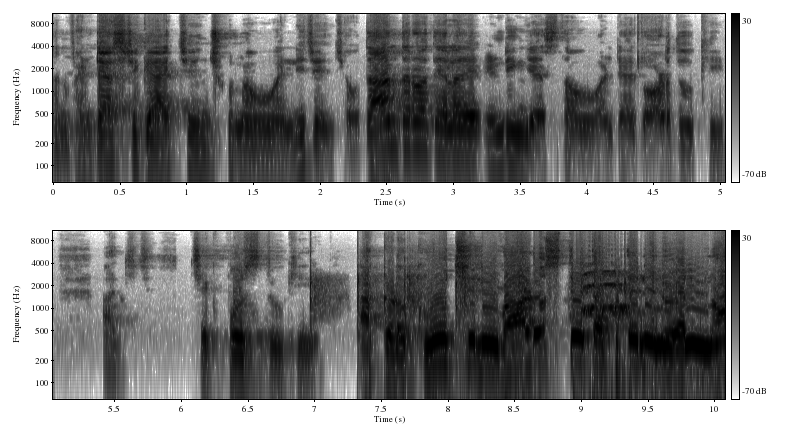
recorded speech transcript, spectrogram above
తను ఫెంటాస్టిక్గా యాక్ట్ చేయించుకున్నావు అన్ని చేయించావు. దాని తర్వాత ఎలా ఎండింగ్ చేస్తావు? అంటే గోడ దూకి ఆ చెక్ పోస్ట్ దూకి అక్కడ కూర్చుని వాడు వస్తే తప్పితే నేను వెళ్ళను.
